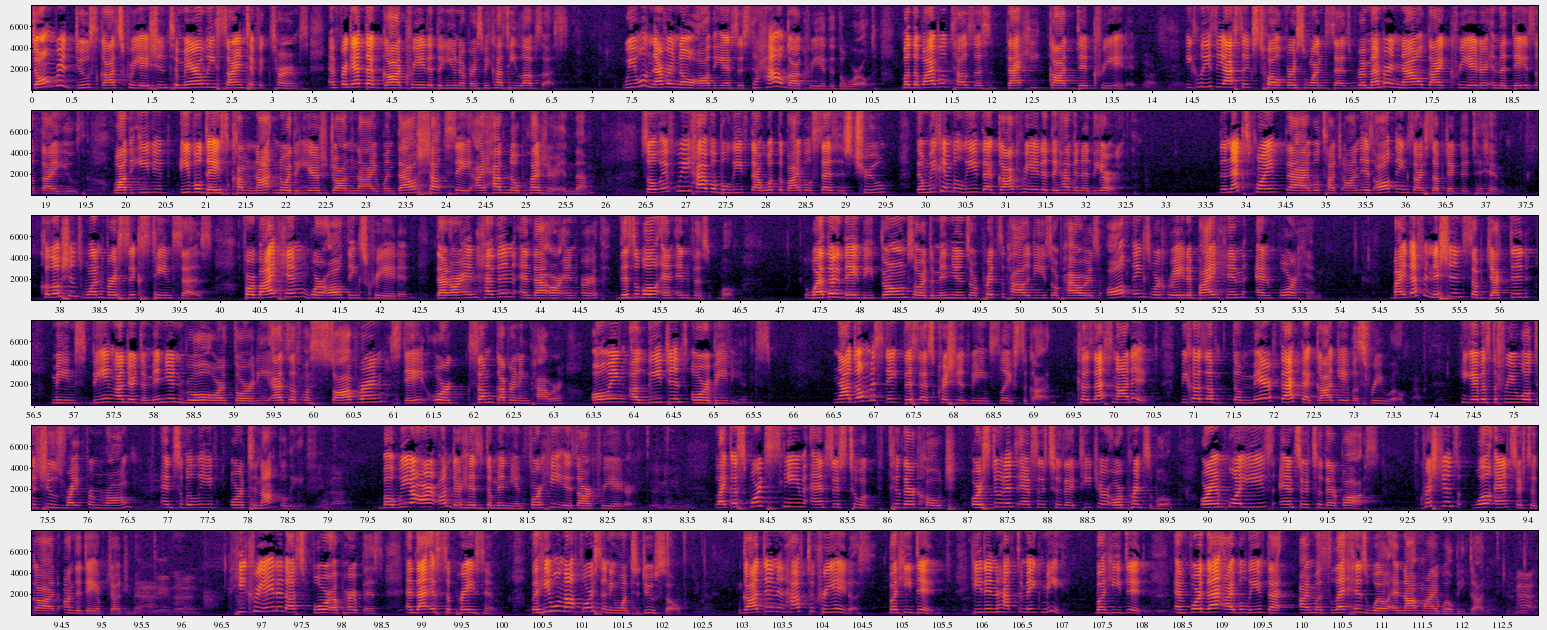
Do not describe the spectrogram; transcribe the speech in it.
Don't reduce God's creation to merely scientific terms and forget that God created the universe because he loves us. We will never know all the answers to how God created the world, but the Bible tells us that he, God did create it. Ecclesiastes 12, verse 1 says, Remember now thy Creator in the days of thy youth, while the evil, evil days come not, nor the years draw nigh, when thou shalt say, I have no pleasure in them. So if we have a belief that what the Bible says is true, then we can believe that God created the heaven and the earth. The next point that I will touch on is all things are subjected to him. Colossians 1, verse 16 says, For by him were all things created, that are in heaven and that are in earth, visible and invisible. Whether they be thrones or dominions or principalities or powers, all things were created by him and for him. By definition, subjected means being under dominion, rule, or authority as of a sovereign state or some governing power owing allegiance or obedience. Now, don't mistake this as Christians being slaves to God, because that's not it. Because of the mere fact that God gave us free will, He gave us the free will to choose right from wrong and to believe or to not believe. But we are under His dominion, for He is our Creator. Like a sports team answers to, a, to their coach, or students answer to their teacher or principal, or employees answer to their boss. Christians will answer to God on the day of judgment. He created us for a purpose, and that is to praise Him. But He will not force anyone to do so. God didn't have to create us, but He did. He didn't have to make me, but He did. And for that, I believe that I must let His will and not my will be done. Amen.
